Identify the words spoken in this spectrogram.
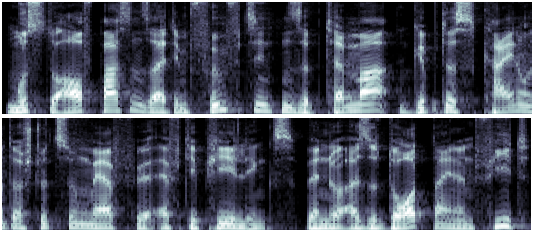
musst du aufpassen, seit dem 15. September gibt es keine Unterstützung mehr für FTP-Links. Wenn du also dort deinen Feed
